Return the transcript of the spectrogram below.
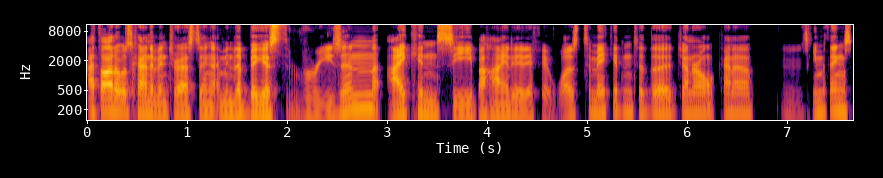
I thought it was kind of interesting. I mean, the biggest reason I can see behind it, if it was to make it into the general kind of Mm. scheme of things,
